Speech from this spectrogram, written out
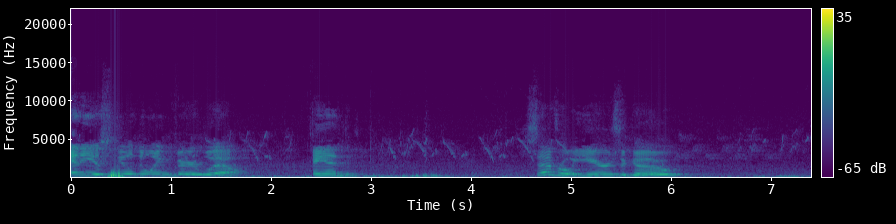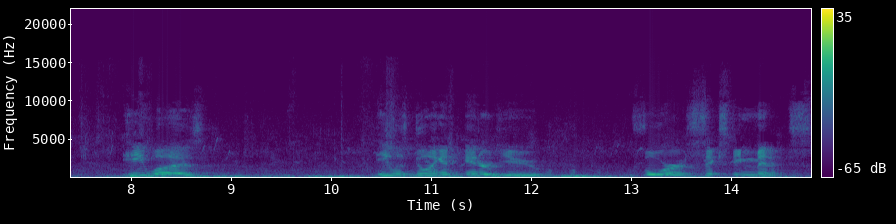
and he is still doing very well. And several years ago, he was he was doing an interview for 60 minutes.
